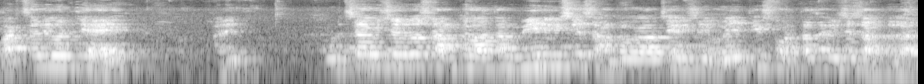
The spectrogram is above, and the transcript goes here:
वाटचालीवरती आहेत. आणि पुढचा विषय जो सांगतो आता मेन विषय सांगतो गावच्या विषयी म्हणजे वैयक्तिक स्वतःचा विषय सांगतो जरा.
